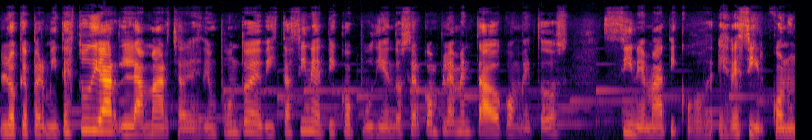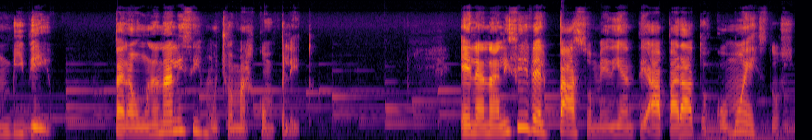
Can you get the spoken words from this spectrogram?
lo que permite estudiar la marcha desde un punto de vista cinético, pudiendo ser complementado con métodos cinemáticos, es decir, con un video, para un análisis mucho más completo. El análisis del paso mediante aparatos como estos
